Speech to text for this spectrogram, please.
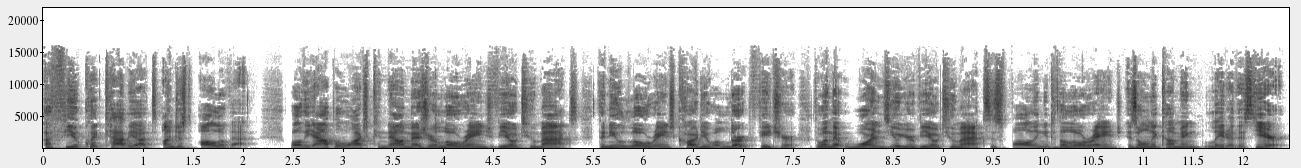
a few quick caveats on just all of that. While the Apple Watch can now measure low range VO2 max, the new low range cardio alert feature, the one that warns you your VO2 max is falling into the low range, is only coming later this year.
